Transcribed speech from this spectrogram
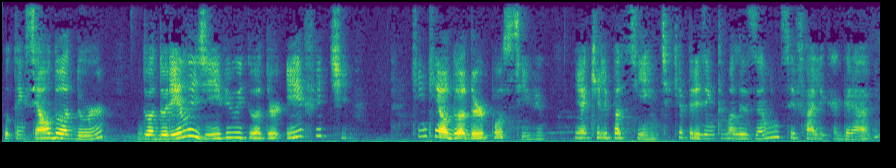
potencial doador, doador elegível e doador efetivo. Quem que é o doador possível? É aquele paciente que apresenta uma lesão encefálica grave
